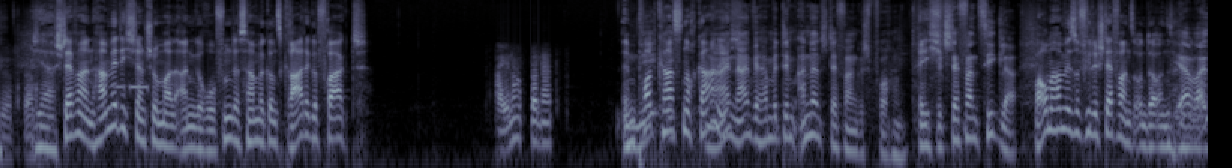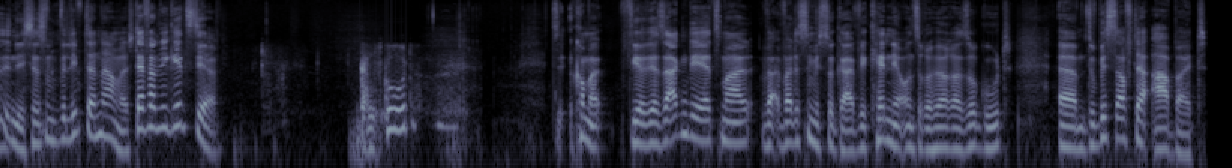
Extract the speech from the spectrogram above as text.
dürfte. ja, Stefan, haben wir dich dann schon mal angerufen? Das haben wir uns gerade gefragt. Nein, habt ihr nicht. Im Nee, Podcast ich- noch gar nein, nicht. Nein, wir haben mit dem anderen Stefan gesprochen. Ich- Mit Stefan Ziegler. Warum haben wir so viele Stefans unter uns? Ja, weiß ich nicht, das ist ein beliebter Name. Stefan, wie geht's dir? Ganz gut. Komm mal, wir, wir sagen dir jetzt mal, weil weil das ist nämlich so geil, wir kennen ja unsere Hörer so gut. Ähm, du bist auf der Arbeit.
